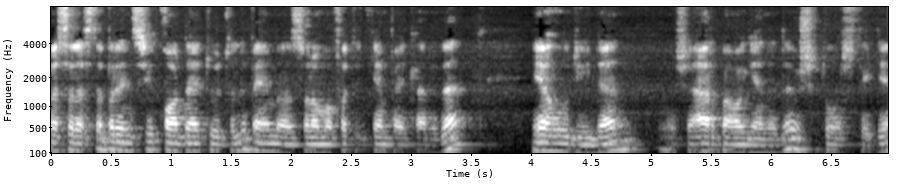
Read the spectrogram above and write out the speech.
masalasida birinchi yuqorida aytib o'tildi payg'ambar alayhissalom vafot etgan paytlarida yahudiydan o'sha arpa olgan edi o'sha to'g'risidagi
